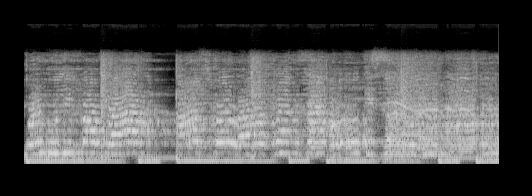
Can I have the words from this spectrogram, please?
Quando lhe faltar as palavras, a opção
